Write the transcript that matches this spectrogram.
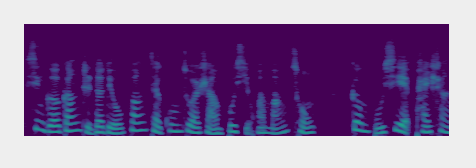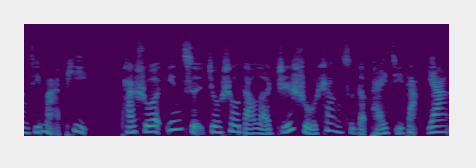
性格刚直的刘芳在工作上不喜欢盲从，更不屑拍上级马屁。他说，因此就受到了直属上司的排挤打压。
